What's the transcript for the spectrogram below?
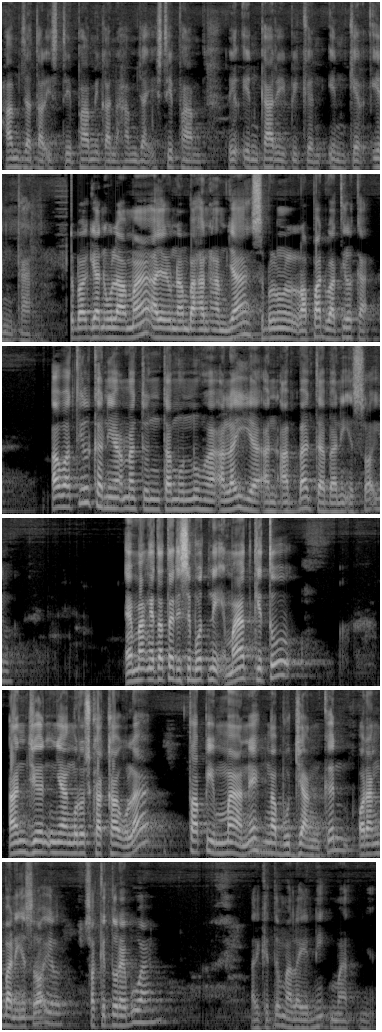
hamzatal istifhami kana hamzah istifham lil inkari pikeun inkir inkar. Sebagian ulama aya nambahan hamzah sebelum lapad watilka. Awatilka ni'matun tamunnuha alayya an abata bani israil? Emang eta teh disebut nikmat kitu? Anjeun nya ngurus ka kaula tapi maneh ngabujangkeun orang Bani Israel sakitu ribuan. Hari itu malah nikmatnya.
